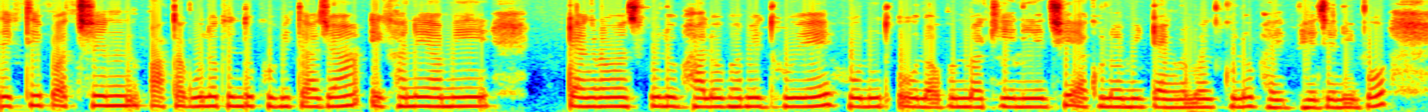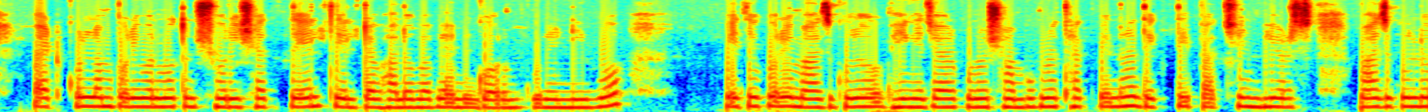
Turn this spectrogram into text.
দেখতেই পাচ্ছেন, পাতাগুলো কিন্তু খুবই তাজা। এখানে আমি ট্যাংরা মাছগুলো ভালোভাবে ধুয়ে হলুদ ও লবণ মাখিয়ে নিয়েছি। এখন আমি ট্যাংরা মাছগুলো ভেজে নিব। অ্যাড করলাম পরিমাণ মতন সরিষার তেল। তেলটা ভালোভাবে আমি গরম করে নিব। এতে করে মাছগুলো ভেঙে যাওয়ার কোনো সম্ভাবনা থাকবে না। দেখতেই পাচ্ছেন ভিউয়ার্স মাছগুলো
